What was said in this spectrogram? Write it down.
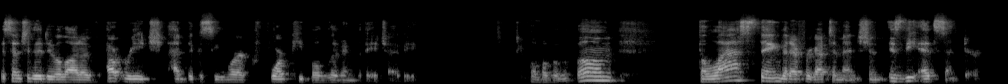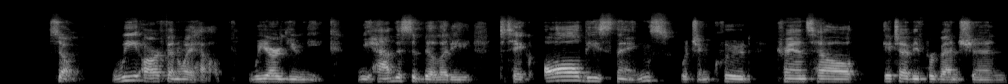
essentially they do a lot of outreach advocacy work for people living with HIV. Boom, boom, boom, boom. The last thing that I forgot to mention is the Ed Center. So we are Fenway Health. We are unique. We have this ability to take all these things, which include trans health, HIV prevention,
